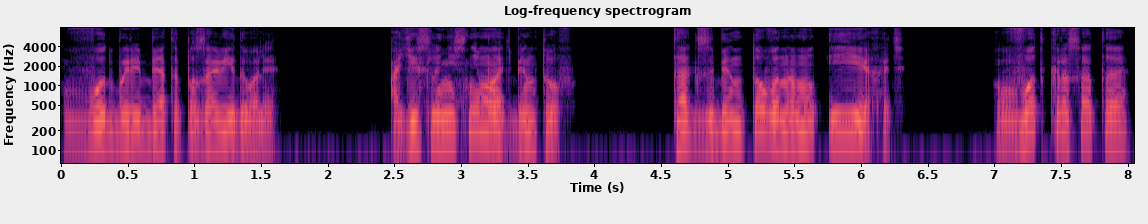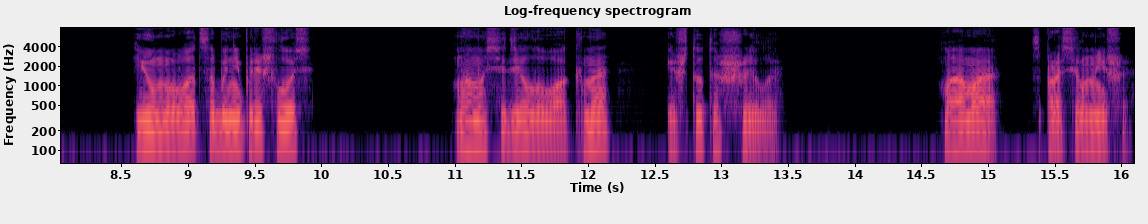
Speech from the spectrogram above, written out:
Вот бы ребята позавидовали. А если не снимать бинтов? Так забинтованному и ехать. Вот красота. И умываться бы не пришлось. Мама сидела у окна и что-то шила. «Мама», — спросил Миша,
